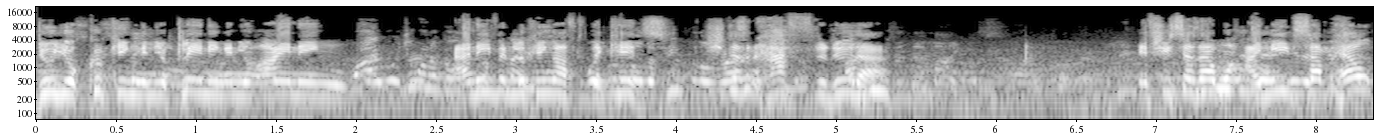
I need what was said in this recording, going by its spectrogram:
do your cooking and your cleaning and your ironing Why would you want to go and even looking after the kids. She doesn't have to do that. losing their minds? If she says, I want, I need some help,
